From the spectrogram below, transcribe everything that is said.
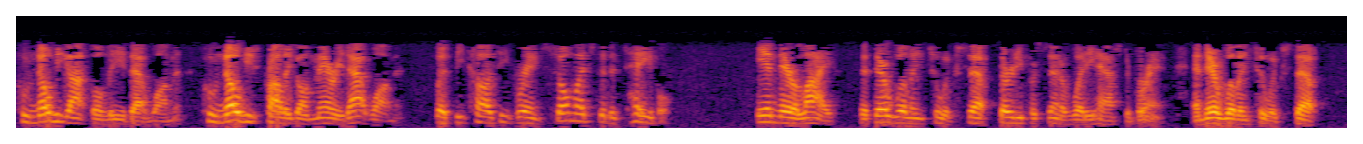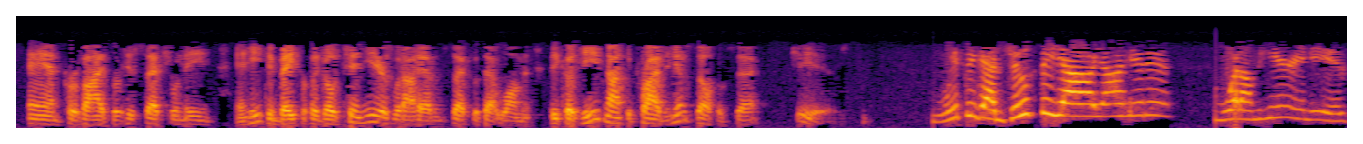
who know he got to leave that woman, who know he's probably going to marry that woman. But because he brings so much to the table in their life that they're willing to accept 30% of what he has to bring. And they're willing to accept and provide for his sexual needs. And he can basically go 10 years without having sex with that woman because he's not depriving himself of sex. She is. We think got juicy, y'all. Y'all hear this? What I'm hearing is,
